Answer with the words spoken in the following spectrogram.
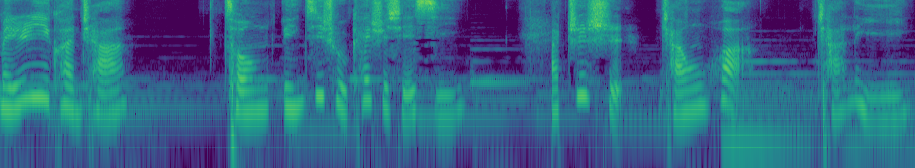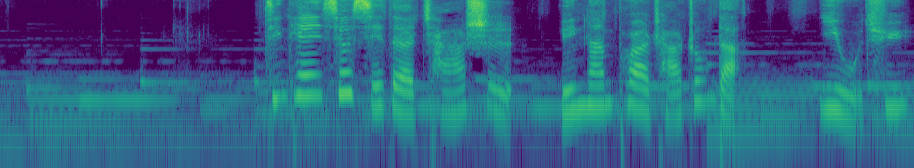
每日一款茶，从零基础开始学习茶知识、茶文化、茶礼仪。今天休息的茶是云南普洱茶中的义乌区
